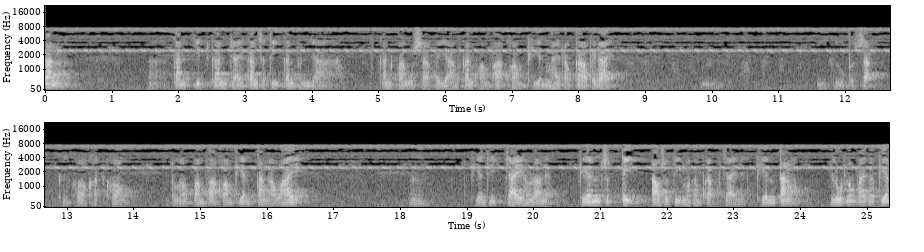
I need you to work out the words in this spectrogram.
กั้นกั้นจิตกั้นใจกั้นสติกั้นปัญญา กั้นความอุตสาห์พยายาม กั้นความภาคความเพียรไม่ให้เราก้าวไปได้ นี่คืออุปสรรคคือข้อขัดข้องต้องเอาความภาคความเพียรตั้งเอาไว้เพียรที่ใจของเราเนี่ย เพียรสติ เอาสติมากำกับใจเนี่ย เพียรตั้ง หลุดลงไปก็เพียร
